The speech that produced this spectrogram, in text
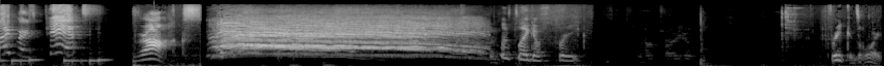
Piper's picks rocks. Looks like a freak. Freak is a word.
